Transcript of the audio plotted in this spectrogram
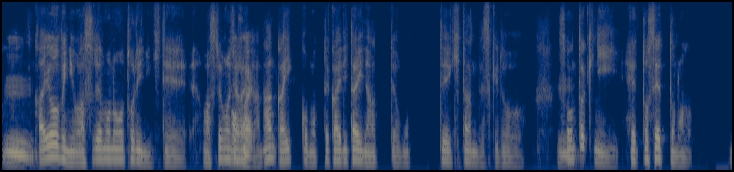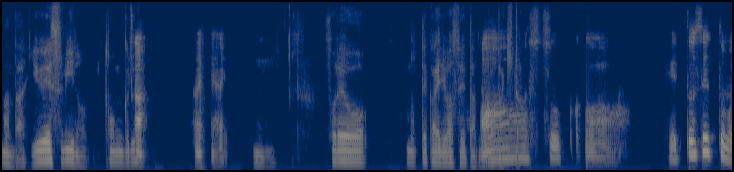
うん。火曜日に忘れ物を取りに来て、忘れ物じゃないな、あはなんか一個持って帰りたいなって思ってきたんですけど、その時にヘッドセットの、なんだ、USB のトングル、あはいはい。うん、それを持って帰り忘れたんで、また来たああ、。そうか。ヘッドセットも、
